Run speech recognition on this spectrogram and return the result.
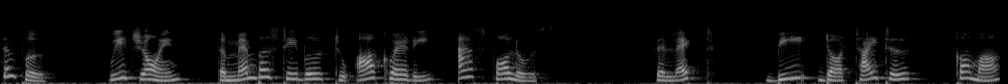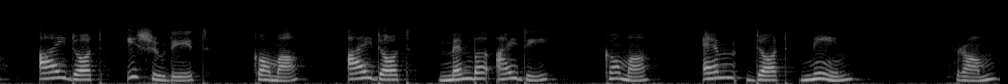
Simple. We join the members table to our query as follows. Select b.title, i.issuedate, i.memberid, m.name from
